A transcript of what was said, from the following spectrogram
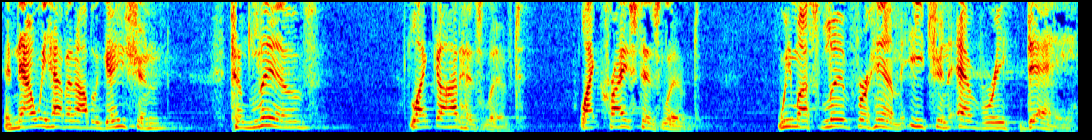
And now we have an obligation to live like God has lived, like Christ has lived. We must live for Him each and every day.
